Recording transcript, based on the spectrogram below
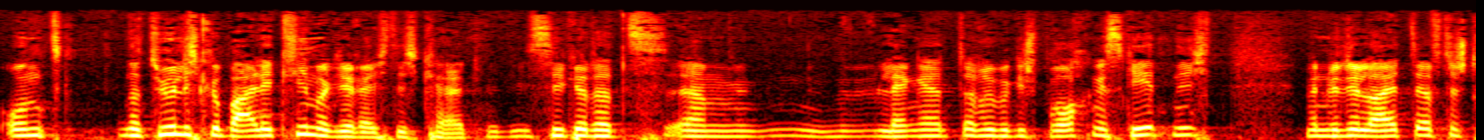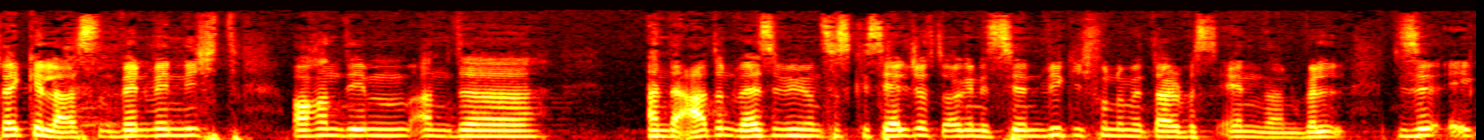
Und natürlich globale Klimagerechtigkeit. Sigurd hat ähm, länger darüber gesprochen. Es geht nicht, wenn wir die Leute auf der Strecke lassen, wenn wir nicht auch an dem, an der an der Art und Weise, wie wir uns als Gesellschaft organisieren, wirklich fundamental was ändern. Weil diese e-,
